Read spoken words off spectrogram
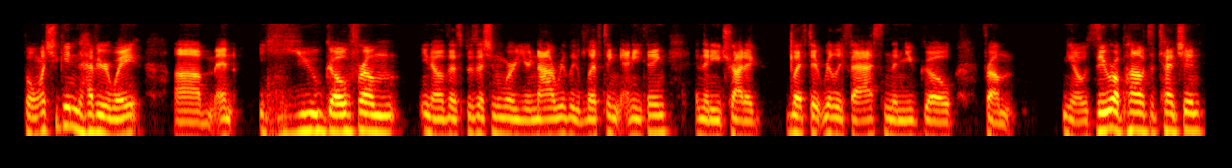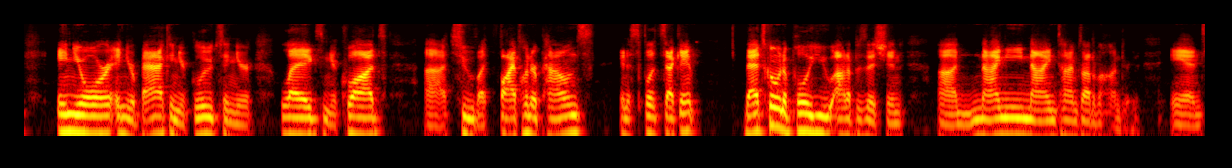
but once you get into heavier weight um, and you go from you know this position where you're not really lifting anything, and then you try to lift it really fast, and then you go from you know zero pounds of tension in your in your back and your glutes and your legs and your quads uh, to like 500 pounds in a split second. That's going to pull you out of position uh, 99 times out of 100. And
